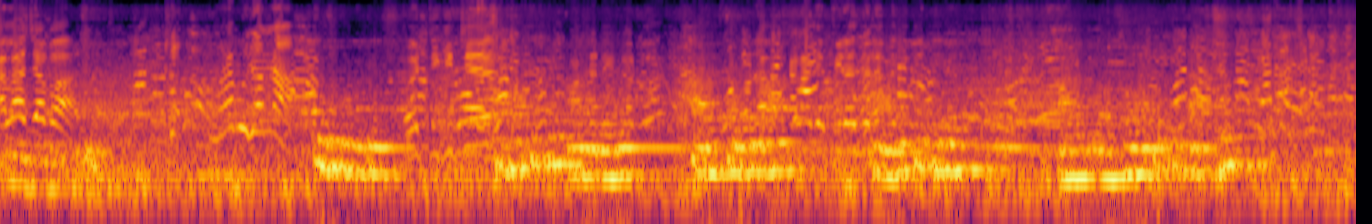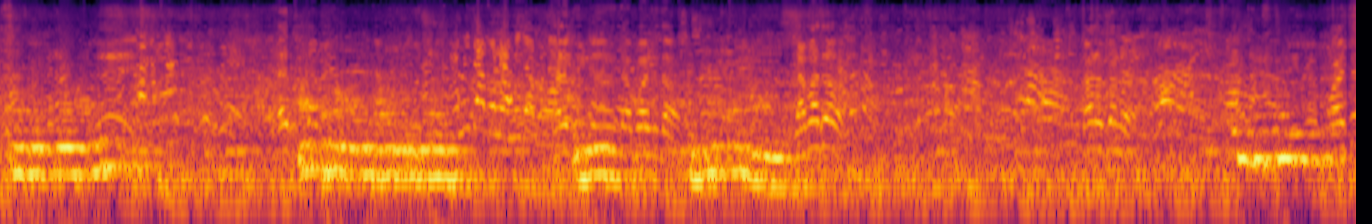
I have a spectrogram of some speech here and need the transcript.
খেলা আবার আমরা বুঝলাম না। ওই টিকিটে পাঁচটা টিকিট কাটবো। আবার খেলা আছে ফিরে গেলে আমি যাব তো? চলো চলো। পয়সা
